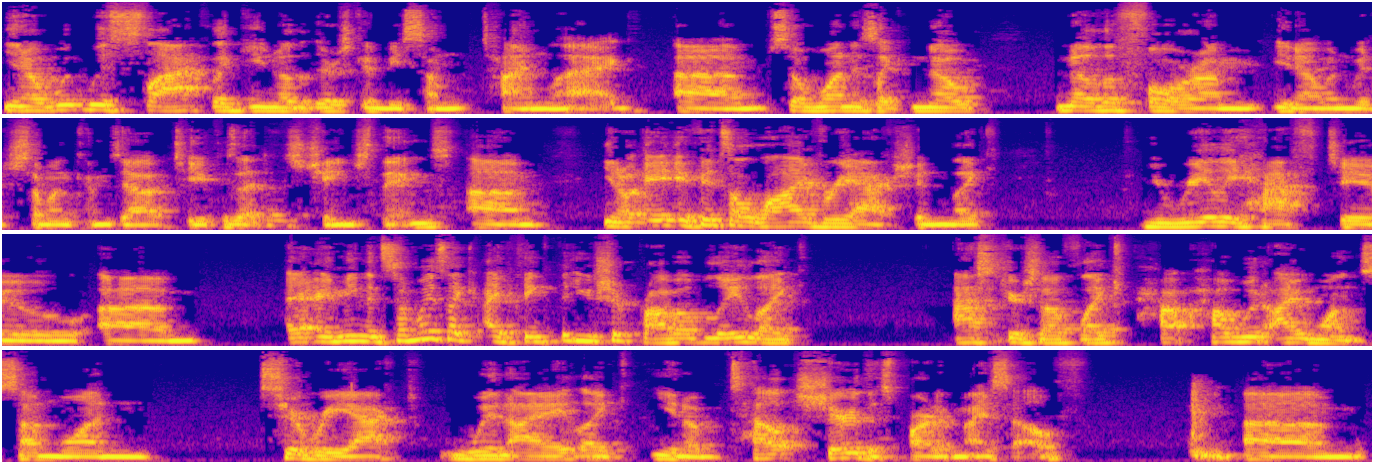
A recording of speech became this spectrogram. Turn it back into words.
you know with, with Slack, like you know that there's going to be some time lag. Um, so one is like know know the forum, you know, in which someone comes out to you because that does change things. Um, you know, if, if, it's a live reaction, like you really have to. Um, I, I mean, in some ways, like I think that you should probably like ask yourself like how, how would i want someone to react when i like you know tell share this part of myself? Um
